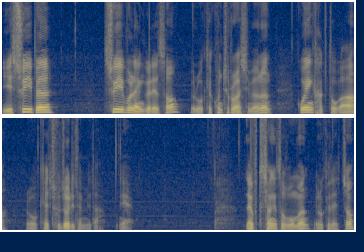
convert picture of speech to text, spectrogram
이 스위벨 스위블 앵글에서 이렇게 컨트롤 하시면은 꼬인 각도가 이렇게 조절이 됩니다. 예. 레프트 창에서 보면 이렇게 됐죠.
